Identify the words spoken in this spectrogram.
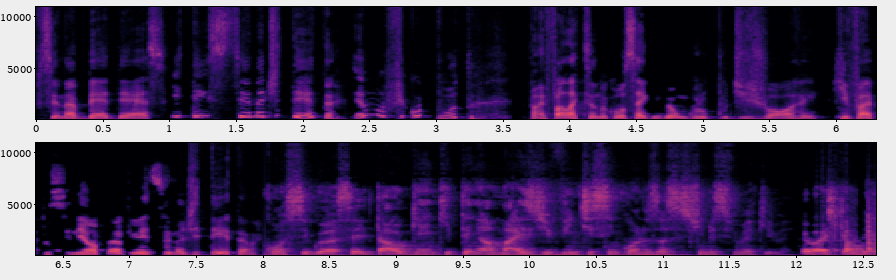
cena B10 e tem cena de teta. Eu não fico puto. Vai falar que você não consegue ver um grupo de jovem que vai pro cinema pra ver cena de teta. Consigo aceitar alguém que tenha mais de 25 anos assistindo esse filme aqui, velho. Eu acho que alguém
